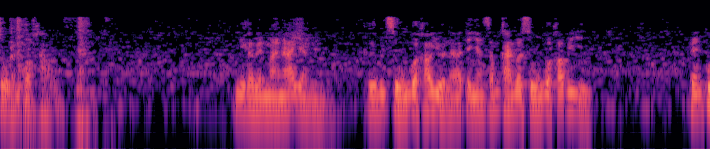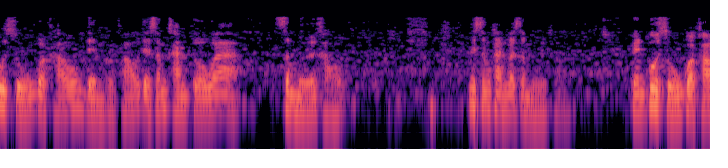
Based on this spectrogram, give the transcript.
สูงกว่าเขา นี่ก็เป็นมานะอย่างหนึ่ง คือมันสูงกว่าเขาอยู่แล้ว แต่ยังสำคัญว่าสูงกว่าเขาไปอีก เป็นผู้สูงกว่าเขาเด่นกว่าเขา แต่สำคัญตัวว่าเสมอเขา ไม่สำคัญว่าเสมอเขา เป็นผู้สูงกว่าเขา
